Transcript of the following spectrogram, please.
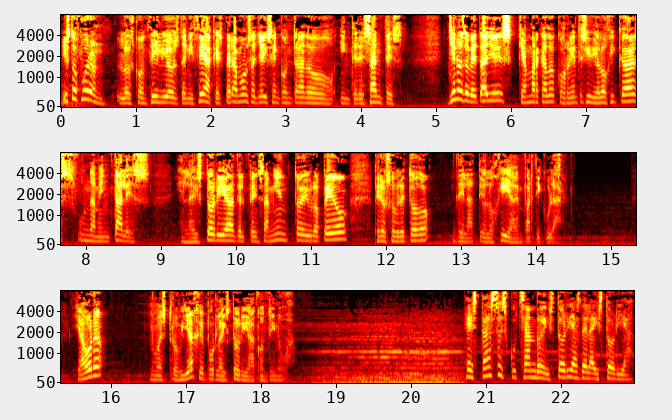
Y estos fueron los concilios de Nicea que esperamos hayáis encontrado interesantes, llenos de detalles que han marcado corrientes ideológicas fundamentales en la historia del pensamiento europeo, pero sobre todo de la teología en particular. Y ahora, nuestro viaje por la historia continúa. Estás escuchando Historias de la Historia.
